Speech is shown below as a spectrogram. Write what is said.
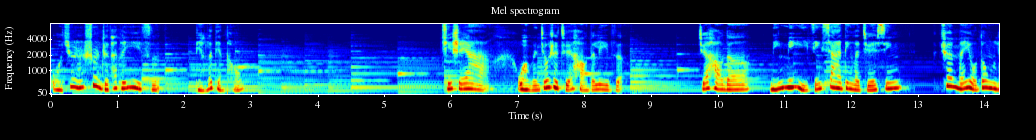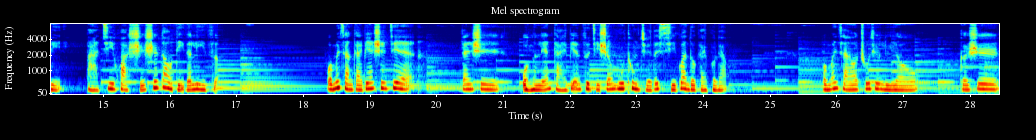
我居然顺着他的意思点了点头。其实呀，我们就是绝好的例子，绝好的明明已经下定了决心，却没有动力把计划实施到底的例子。我们想改变世界，但是我们连改变自己深恶痛绝的习惯都改不了。我们想要出去旅游，可是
